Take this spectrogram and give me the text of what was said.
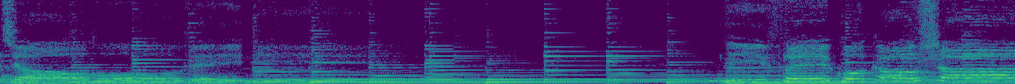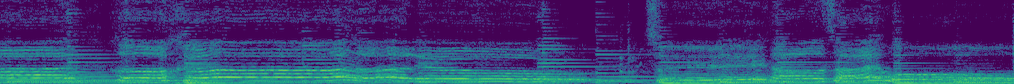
交托给你。你飞过高山和河流，醉倒在我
